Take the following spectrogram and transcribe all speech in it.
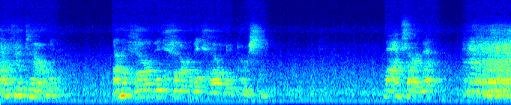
I feel terrible. I'm a horrible, horrible, horrible person. Well, I'm sorry, what?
